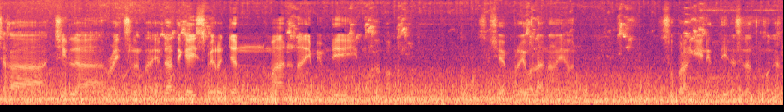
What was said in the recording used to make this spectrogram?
Tsaka chill ah, rides lang tayo. Dati guys, meron dyan umano na MMDA mga bang. So syempre wala na ngayon. Sobrang init di na sila tumagal.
